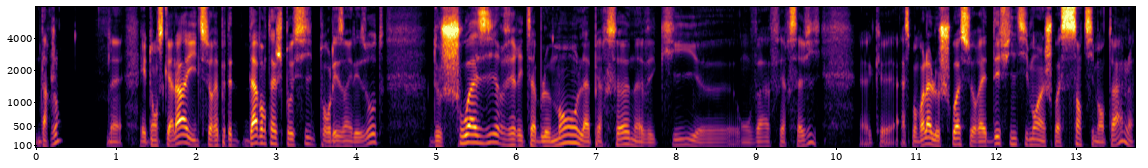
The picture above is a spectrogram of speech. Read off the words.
d'argent. Et dans ce cas-là, il serait peut-être davantage possible pour les uns et les autres de choisir véritablement la personne avec qui euh, on va faire sa vie. Que à ce moment-là, le choix serait définitivement un choix sentimental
